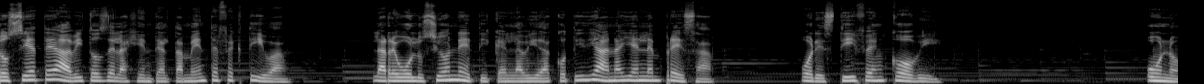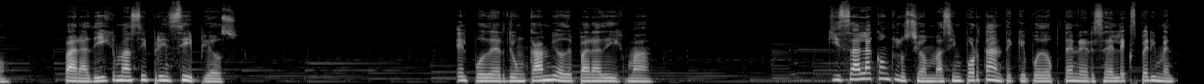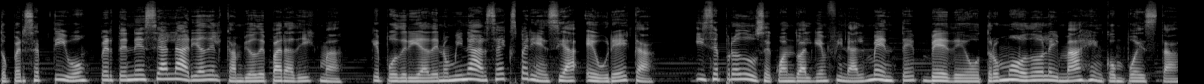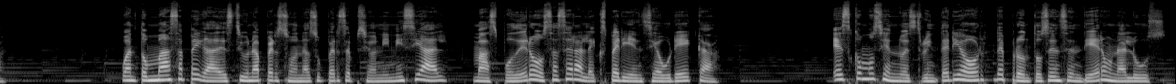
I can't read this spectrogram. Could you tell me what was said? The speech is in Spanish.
Los siete hábitos de la gente altamente efectiva. La revolución ética en la vida cotidiana y en la empresa. Por Stephen Covey. 1. Paradigmas y principios. El poder de un cambio de paradigma. Quizá la conclusión más importante que puede obtenerse del experimento perceptivo pertenece al área del cambio de paradigma, que podría denominarse experiencia eureka, y se produce cuando alguien finalmente ve de otro modo la imagen compuesta. Cuanto más apegada esté una persona a su percepción inicial, más poderosa será la experiencia eureka. Es como si en nuestro interior de pronto se encendiera una luz.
